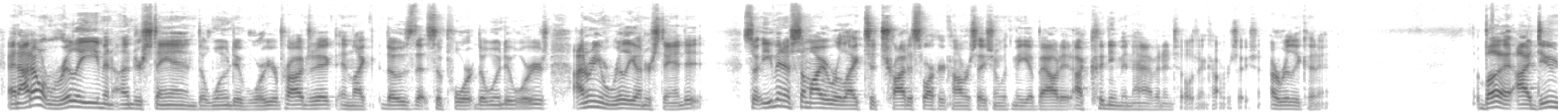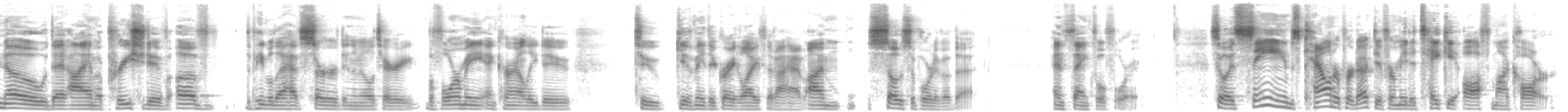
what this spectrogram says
and I don't really even understand the Wounded Warrior Project and like those that support the Wounded Warriors. I don't even really understand it. So even if somebody were like to try to spark a conversation with me about it, I couldn't even have an intelligent conversation. I really couldn't. But I do know that I am appreciative of the people that have served in the military before me and currently do to give me the great life that I have. I'm so supportive of that and thankful for it. So it seems counterproductive for me to take it off my car.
